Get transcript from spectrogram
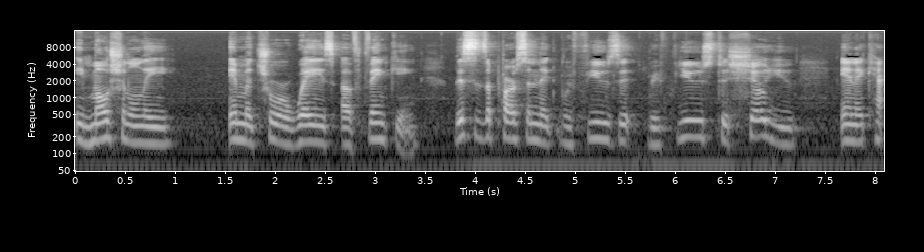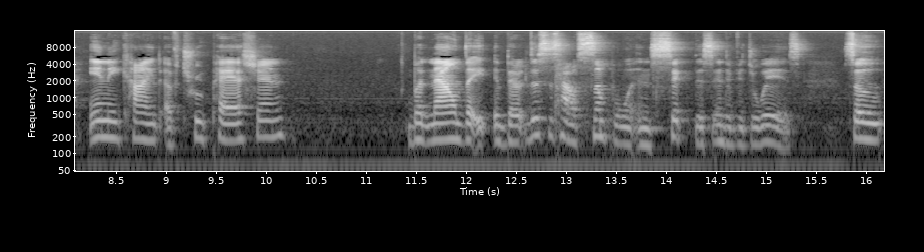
emotionally immature ways of thinking. This is a person that refused refused to show you any any kind of true passion. But now they this is how simple and sick this individual is. So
